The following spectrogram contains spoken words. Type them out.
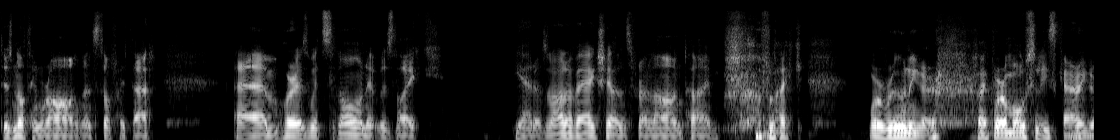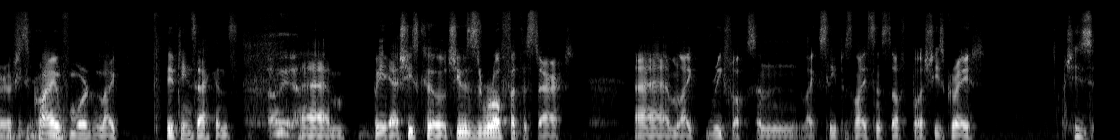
there's nothing wrong and stuff like that. Um, whereas with Sloan, it was like, yeah, there's a lot of eggshells for a long time of like, we're ruining her, like we're emotionally scarring her if she's crying for more than like 15 seconds. Oh yeah. Um, but yeah, she's cool. She was rough at the start, um, like reflux and like sleepless nights and stuff, but she's great. She's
